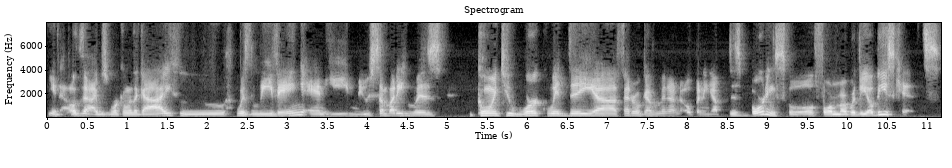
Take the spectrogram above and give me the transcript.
you know, I was working with a guy who was leaving and he knew somebody who was going to work with the uh, federal government on opening up this boarding school for morbidly obese kids.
